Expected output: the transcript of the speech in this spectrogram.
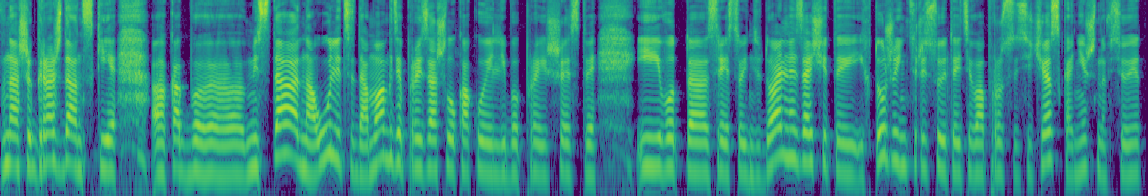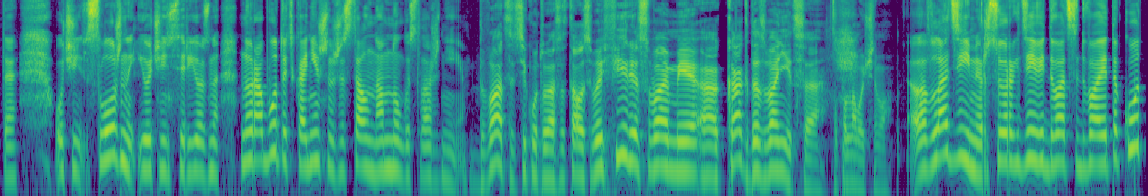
в наши гражданские а, как бы места, на улицы, дома, где произошло какое-либо происшествие. И вот а, средства индивидуальной защиты, их тоже интересуют эти вопросы. Сейчас, конечно, все это очень сложно и очень серьезно. Но работать, конечно же, стало намного сложнее. 20 секунд у нас осталось в эфире с вами. А как дозвониться уполномоченному? Владимир, 4922 это код,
